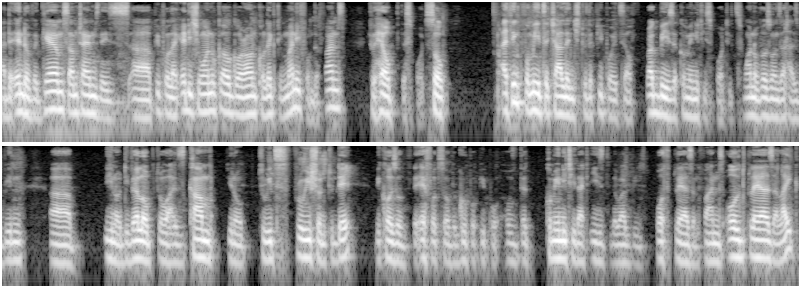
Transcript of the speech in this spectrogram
at the end of the game. Sometimes there's uh, people like Eddie Chiwanuka who go around collecting money from the fans to help the sport. So I think for me, it's a challenge to the people itself. Rugby is a community sport. It's one of those ones that has been, uh, you know, developed or has come, you know, to its fruition today because of the efforts of a group of people of the community that is the rugby, both players and fans, old players alike,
